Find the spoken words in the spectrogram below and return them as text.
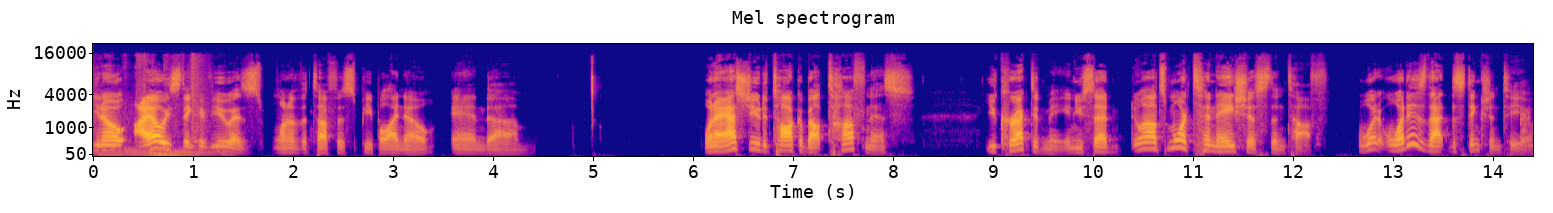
You know, I always think of you as one of the toughest people I know. And um, when I asked you to talk about toughness, you corrected me and you said, well, it's more tenacious than tough. What, what is that distinction to you?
